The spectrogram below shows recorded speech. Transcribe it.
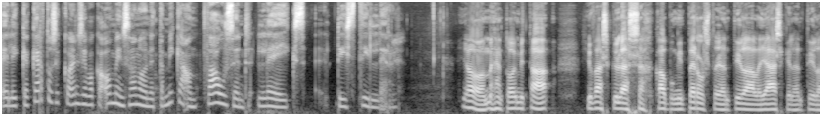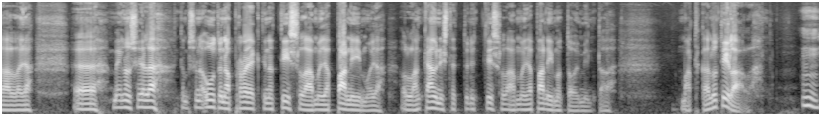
Eli kertoisitko ensin vaikka omin sanoin, että mikä on Thousand Lakes Distillery? Joo, mehän toimitaan Jyväskylässä kaupungin perustajan tilalla, Jääskelän tilalla ja äh, meillä on siellä tämmöisenä uutena projektina Tislaamo ja Panimo ja ollaan käynnistetty nyt Tislaamo ja Panimo-toimintaa matkailutilalla. Mm.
